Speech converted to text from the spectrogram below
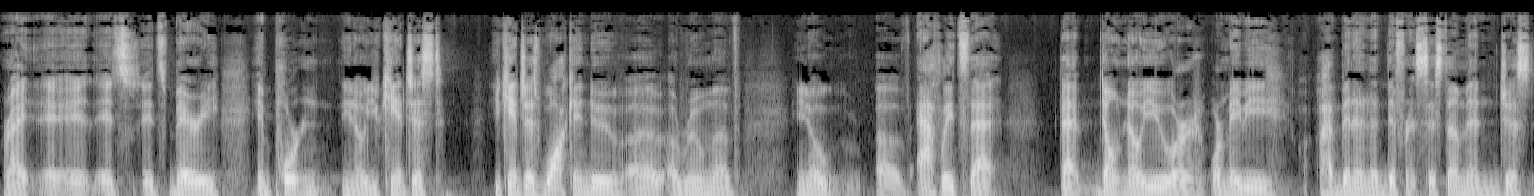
right? It, it, it's it's very important. You know, you can't just you can't just walk into a, a room of you know of athletes that that don't know you or or maybe have been in a different system and just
